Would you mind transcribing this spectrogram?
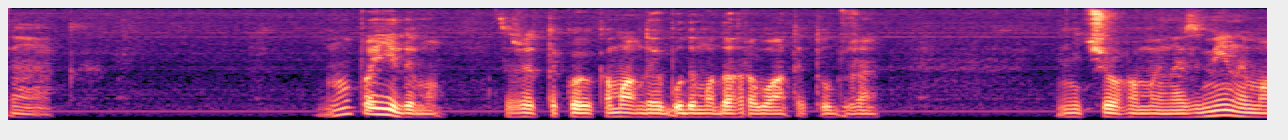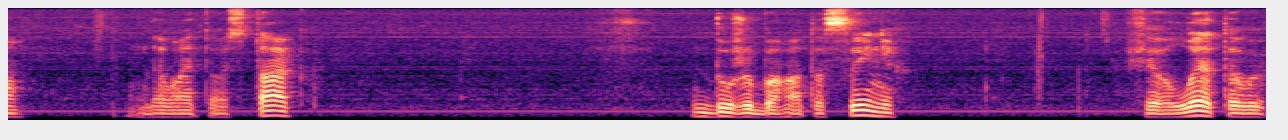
Так. Ну, поїдемо. Це вже такою командою будемо догравати. Тут вже нічого ми не змінимо. Давайте ось так. Дуже багато синіх, фіолетових.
